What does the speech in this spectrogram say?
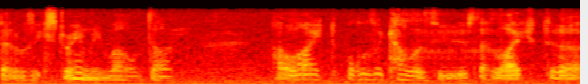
that it was extremely well done. I liked all the colours used. I liked uh,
